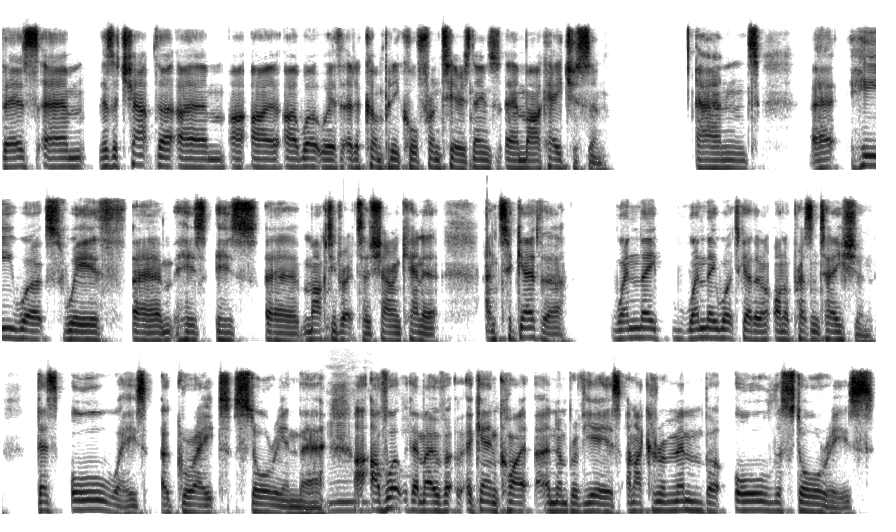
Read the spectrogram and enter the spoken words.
There's um, there's a chap that um, I, I, work with at a company called Frontier. His name's uh, Mark Aitchison, and uh, he works with um, his his uh, marketing director Sharon Kennett, and together when they when they work together on a presentation, there's always a great story in there. Mm. I, have worked with them over again quite a number of years, and I can remember all the stories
